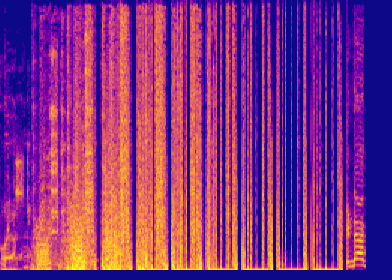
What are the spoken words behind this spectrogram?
Get down,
